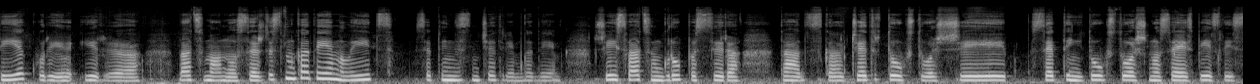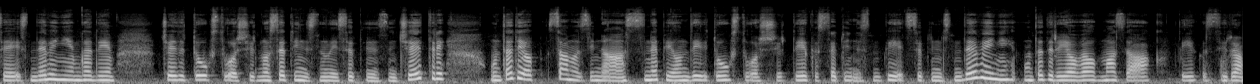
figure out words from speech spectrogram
tie, kuri ir vecumā no 60 gadiem līdz 74 gadiem. Šīs vecuma grupas ir tādas kā 4000, 7000 no 65 līdz 69 gadiem, 4000 ir no 70 līdz 74, un tad jau samazinās nepilni 2000 ir tie, kas 75, 79, un tad ir jau vēl mazāk tie, kas ir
